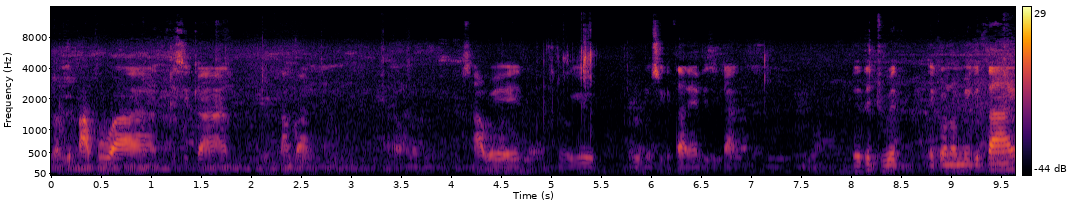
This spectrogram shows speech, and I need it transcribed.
Bagi Papua disikat tambang sawit bagi penduduk sekitarnya disikat jadi duit ekonomi kita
